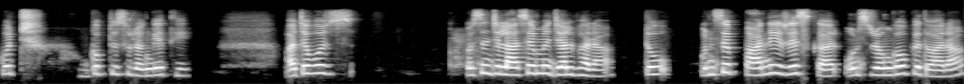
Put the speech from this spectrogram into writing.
कुछ गुप्त सुरंगें थी। और जब उस, उसने जलाशय में जल भरा तो उनसे पानी रिस कर उन सुरंगों के द्वारा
